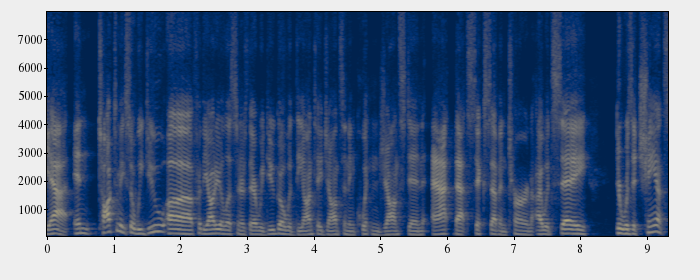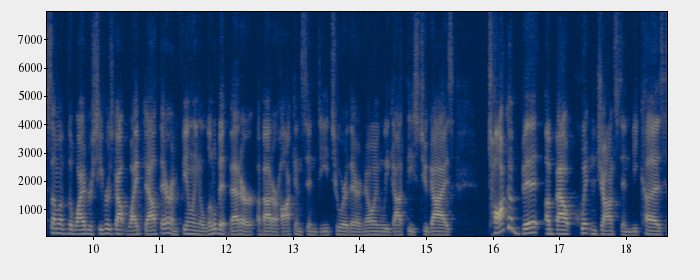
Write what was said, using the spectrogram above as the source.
Yeah, and talk to me. So we do uh for the audio listeners there, we do go with Diontae Johnson and Quentin Johnston at that six seven turn. I would say there was a chance some of the wide receivers got wiped out there. I'm feeling a little bit better about our Hockenson detour there, knowing we got these two guys. Talk a bit about Quentin Johnston because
